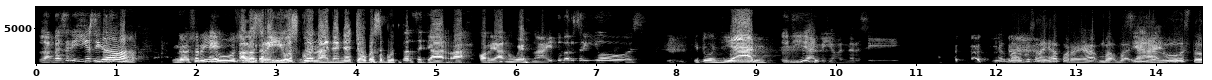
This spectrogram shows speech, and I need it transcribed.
lah nggak serius itu Iyalah, nggak Eh, serius. kalau Ini nggak serius gue nanyanya coba sebutkan sejarah Korean Wave nah itu baru serius Itu ujian. ujian iya bener sih Ya bagus lah ya Korea. Mbak-mbaknya lulus tuh.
